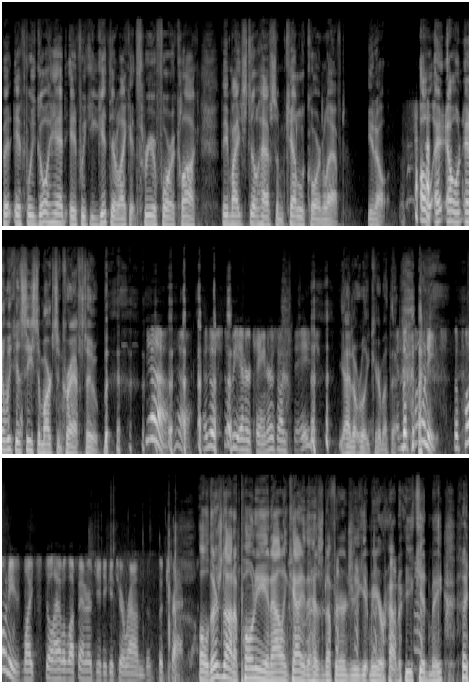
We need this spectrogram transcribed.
but if we go ahead, if we can get there like at three or four o'clock, they might still have some kettle corn left. You know. Oh, and, oh, and we can see some arts and crafts too. Yeah, yeah, and there'll still be entertainers on stage. Yeah, I don't really care about that. And the ponies, the ponies might still have enough energy to get you around the, the track. Oh, there's not a pony in Allen County that has enough energy to get me around. Are you kidding me?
